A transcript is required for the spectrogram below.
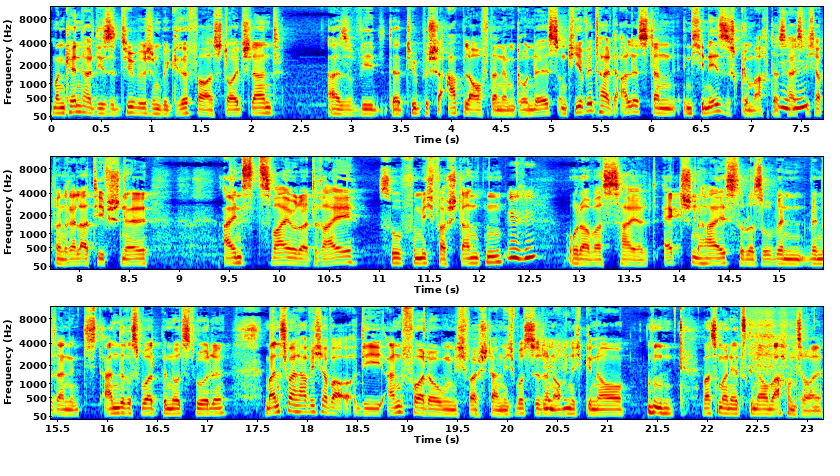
man kennt halt diese typischen Begriffe aus Deutschland, also wie der typische Ablauf dann im Grunde ist. Und hier wird halt alles dann in Chinesisch gemacht. Das mhm. heißt, ich habe dann relativ schnell eins, zwei oder drei so für mich verstanden. Mhm. Oder was halt Action heißt oder so, wenn, wenn ein anderes Wort benutzt wurde. Manchmal habe ich aber die Anforderungen nicht verstanden. Ich wusste dann mhm. auch nicht genau, was man jetzt genau machen soll.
